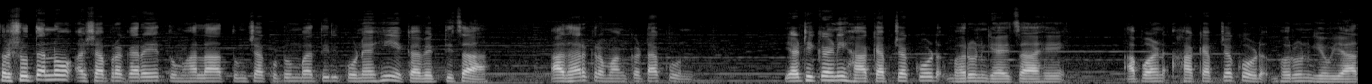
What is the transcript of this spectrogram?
तर श्रोत्यांनो अशा प्रकारे तुम्हाला तुमच्या कुटुंबातील कोण्याही एका व्यक्तीचा आधार क्रमांक टाकून या ठिकाणी हा कॅप्चा कोड भरून घ्यायचा आहे. आपण हा कॅप्चा कोड भरून घेऊयात.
